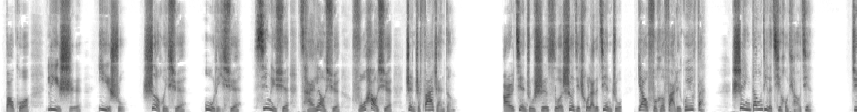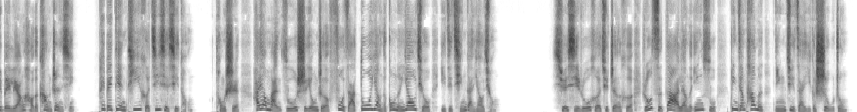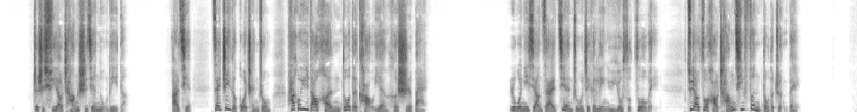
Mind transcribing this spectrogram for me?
包括历史、艺术、社会学、物理学、心理学、材料学、符号学、政治发展等。而建筑师所设计出来的建筑要符合法律规范，适应当地的气候条件，具备良好的抗震性，配备电梯和机械系统。同时还要满足使用者复杂多样的功能要求以及情感要求。学习如何去整合如此大量的因素，并将它们凝聚在一个事物中，这是需要长时间努力的。而且在这个过程中，还会遇到很多的考验和失败。如果你想在建筑这个领域有所作为，就要做好长期奋斗的准备。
